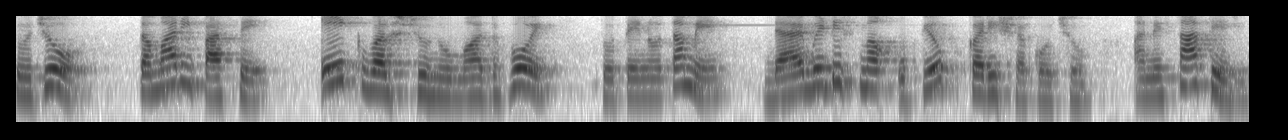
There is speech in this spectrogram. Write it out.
તો જો તમારી પાસે એક વર્ષ જૂનું મધ હોય, તો તેનો તમે ડાયાબિટીસમાં ઉપયોગ કરી શકો છો. અને સાથે જ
